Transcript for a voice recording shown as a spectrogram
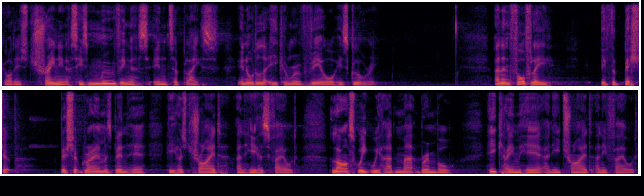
God is training us, He's moving us into place in order that He can reveal His glory. And then, fourthly, if the bishop, Bishop Graham, has been here, he has tried and he has failed. Last week we had Matt Brimble. He came here and he tried and he failed.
